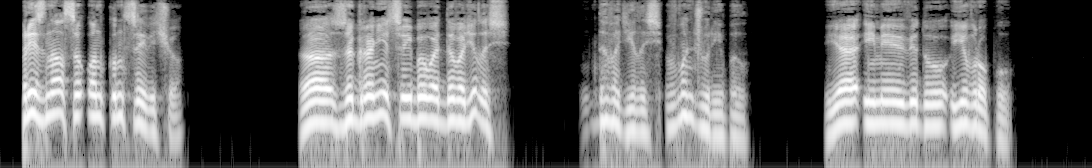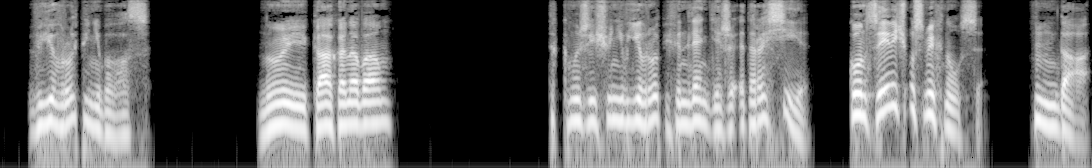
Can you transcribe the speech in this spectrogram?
— признался он Кунцевичу. «А за границей бывать доводилось?» «Доводилось. В Манчжурии был». «Я имею в виду Европу». «В Европе не бывался». «Ну и как она вам?» «Так мы же еще не в Европе, Финляндия же — это Россия». Кунцевич усмехнулся. «Хм, «Да,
